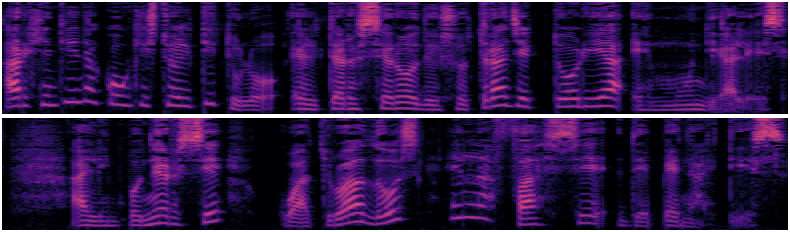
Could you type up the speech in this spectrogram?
Argentina conquistó el título, el tercero de su trayectoria en mundiales, al imponerse 4 a 2 en la fase de penaltis.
